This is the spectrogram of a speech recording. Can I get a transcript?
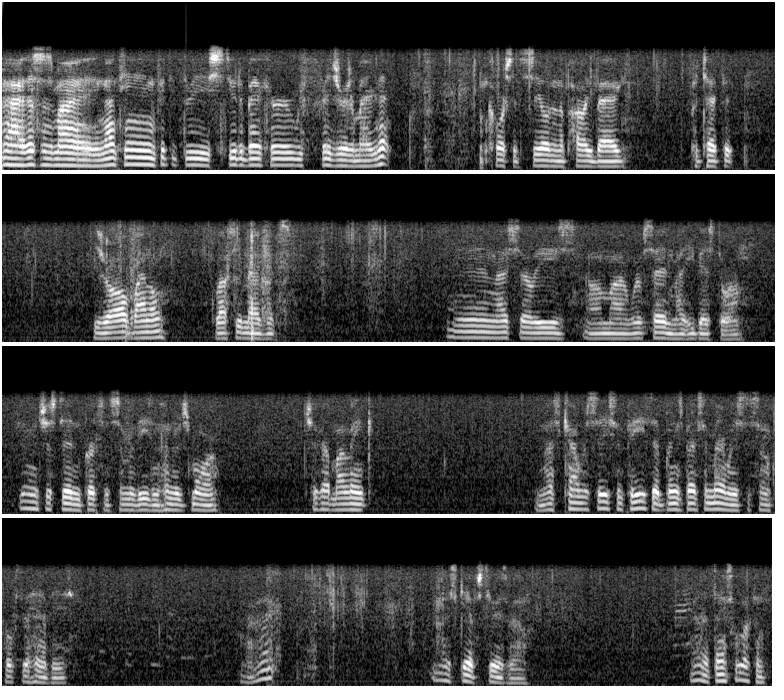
Alright, this is my 1953 Studebaker refrigerator magnet. Of course it's sealed in a poly bag, protected. These are all vinyl glossy magnets. And I sell these on my website and my eBay store. If you're interested in purchasing some of these and hundreds more, check out my link. Nice conversation piece that brings back some memories to some folks that have these. Alright. Nice gifts too as well. Alright, thanks for looking.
